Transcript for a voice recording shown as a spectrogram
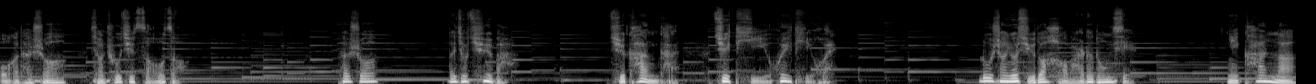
我和他说想出去走走。他说。那就去吧，去看看，去体会体会。路上有许多好玩的东西，你看了，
